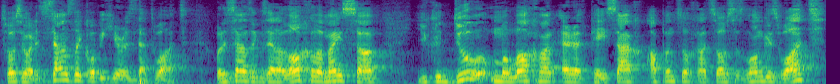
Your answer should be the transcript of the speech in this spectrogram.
so also what it sounds like over here is that what? What it sounds like is that Allah Chalamaisa, you could do Malach on Erev Pesach up until Chatzos as long as what?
